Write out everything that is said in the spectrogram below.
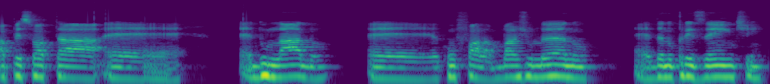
a pessoa tá é, é, do lado, é, como fala, bajulando, é, dando presente,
